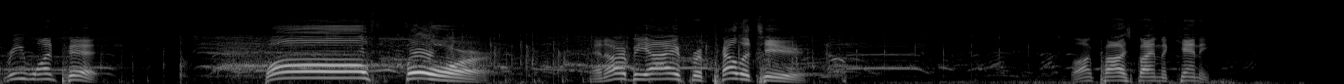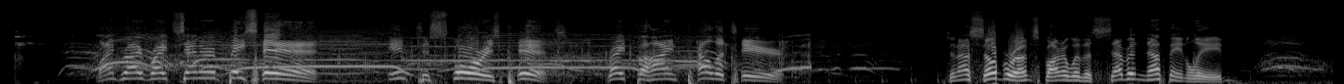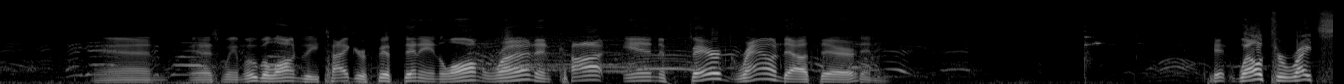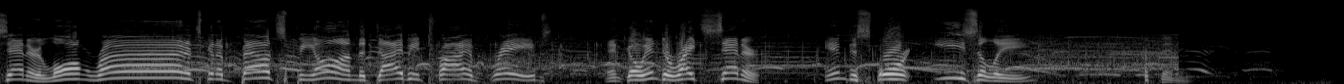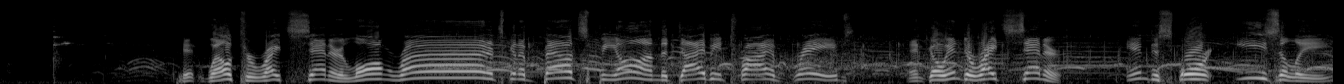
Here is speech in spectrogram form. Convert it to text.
3 1 pitch. Ball four. An RBI for Pelletier. Long pause by McKinney. Line drive right center, base hit. In to score is Pitts. Right behind Pelletier. So now Soberon spotted with a 7 0 lead. And as we move along to the Tiger fifth inning, long run and caught in fair ground out there. Hit well to right center. Long run. It's going to bounce beyond the diving try of Graves and go into right center. In to score easily. Hit well to right center. Long run. It's going to bounce beyond the diving try of Graves and go into right center. In to score easily.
